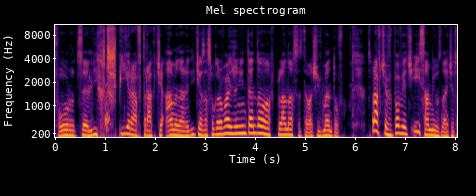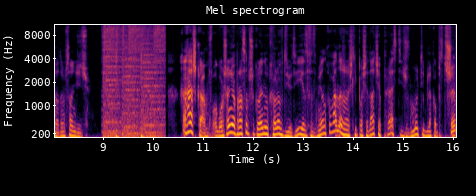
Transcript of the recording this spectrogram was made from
Twórcy Lichtspira w trakcie AME na Reddicie zasugerowali, że Nintendo ma w planach system achievementów. Sprawdźcie wypowiedź i sami uznajcie, co o tym sądzić. Heheszka. W ogłoszeniu o pracę przy kolejnym Call of Duty jest wzmiankowane, że jeśli posiadacie Prestige w Multi Black Ops 3,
